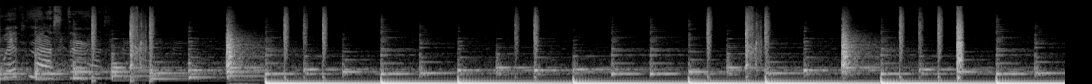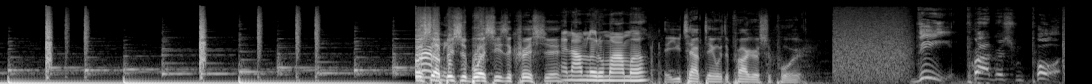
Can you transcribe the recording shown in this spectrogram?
What's up? It's your boy Ceasar Christian, And I'm Little Mama. and you tapped in with the progress report. The Progress Report.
